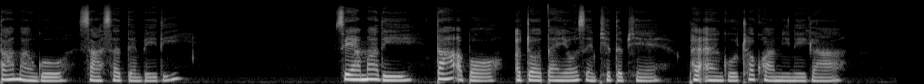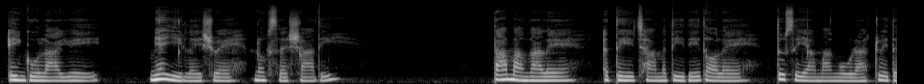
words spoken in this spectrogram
တားမောင်ကိုစာဆက်တင်ပေးသည်ဆီယာမသည်တားအပေါ်အတော်တန်ရောစင်ဖြစ်သဖြင့်ဖတ်အံကိုထွက်ခွာမိနေကအိမ်ကိုလာ၍မျက်ရည်လဲရွှဲနှုတ်ဆက်ရှာသည်တားမောင်ကလည်းအသေးချာမသိသေးတော့လဲသူ့ဆရာမငိုတာတွေ့သ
